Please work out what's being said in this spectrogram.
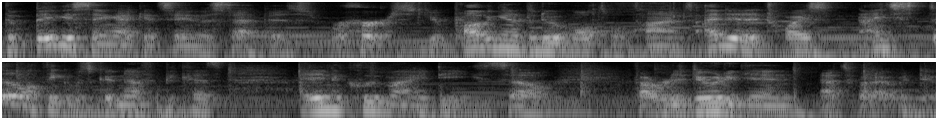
the biggest thing I can say in this step is rehearse. You're probably gonna have to do it multiple times. I did it twice. And I still don't think it was good enough because I didn't include my ID. So if I were to do it again, that's what I would do.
